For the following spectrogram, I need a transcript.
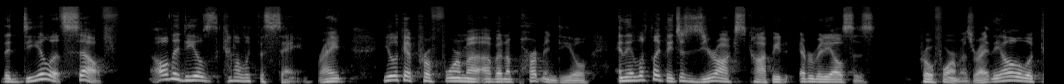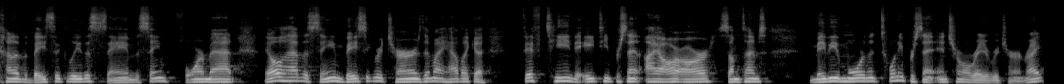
the deal itself all the deals kind of look the same, right? You look at pro forma of an apartment deal, and they look like they just Xerox copied everybody else's pro formas, right? They all look kind of the, basically the same, the same format. They all have the same basic returns. They might have like a 15 to 18% IRR, sometimes maybe more than 20% internal rate of return, right?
